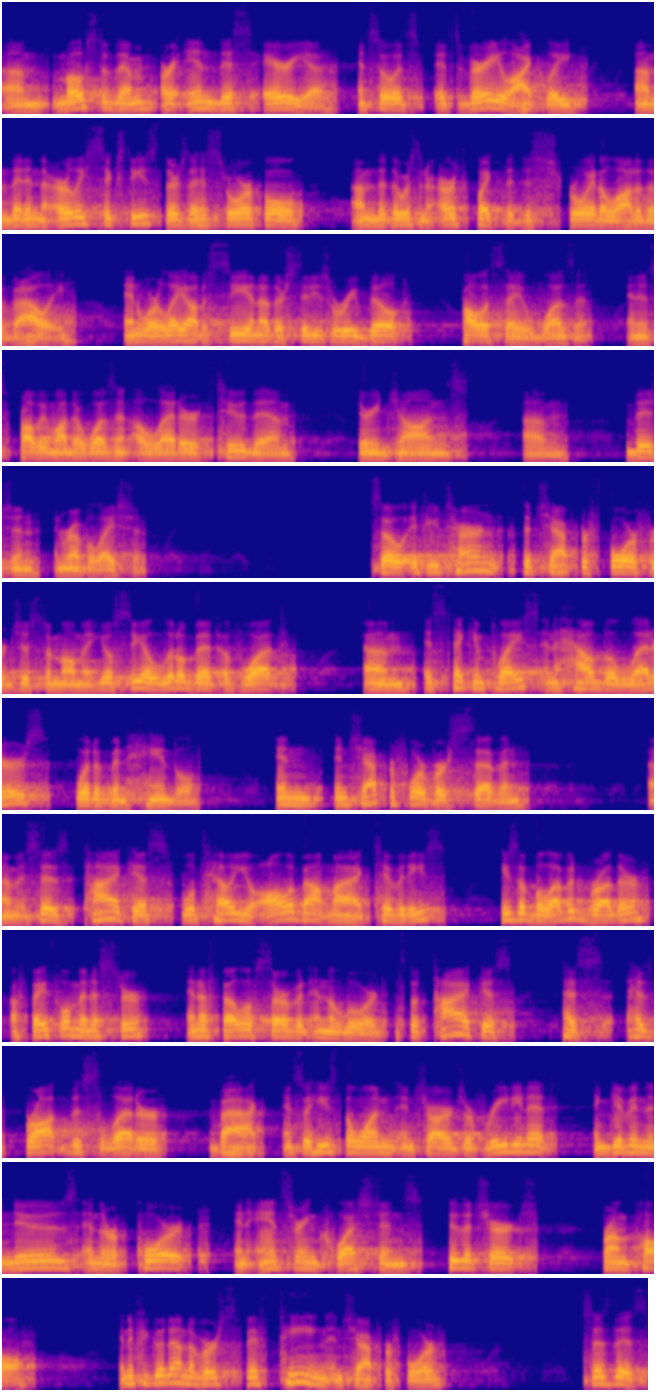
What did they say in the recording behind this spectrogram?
um, most of them are in this area, and so it's it's very likely um, that in the early 60s there's a historical um, that there was an earthquake that destroyed a lot of the valley, and where Laodicea and other cities were rebuilt, Colossae wasn't, and it's probably why there wasn't a letter to them during John's um, vision in Revelation. So if you turn to chapter 4 for just a moment, you'll see a little bit of what um, is taking place and how the letters would have been handled. In, in chapter 4, verse 7, um, it says, Tychicus will tell you all about my activities. He's a beloved brother, a faithful minister, and a fellow servant in the Lord. So Tychicus has, has brought this letter back, and so he's the one in charge of reading it and giving the news and the report and answering questions to the church from Paul. And if you go down to verse 15 in chapter 4, it says this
